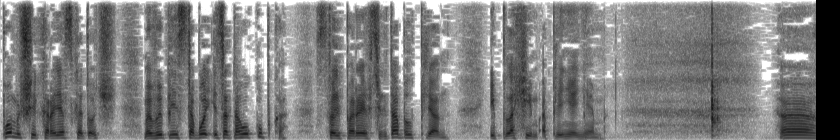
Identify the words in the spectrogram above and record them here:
Помнишь ли, королевская дочь? Мы выпили с тобой из одного кубка. С той поры я всегда был пьян и плохим опьянением. Э,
